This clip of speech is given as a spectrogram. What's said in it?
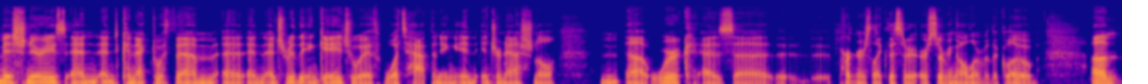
missionaries and and connect with them and, and, and to really engage with what's happening in international uh, work as uh, partners like this are, are, serving all over the globe. Um,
